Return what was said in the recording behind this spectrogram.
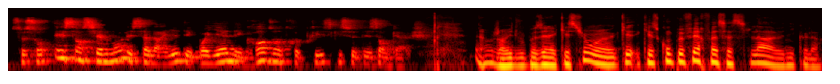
ce sont essentiellement les salariés des moyennes et grandes entreprises qui se désengagent. Alors j'ai envie de vous poser la question, euh, qu'est-ce qu'on peut faire face à cela, euh, Nicolas?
